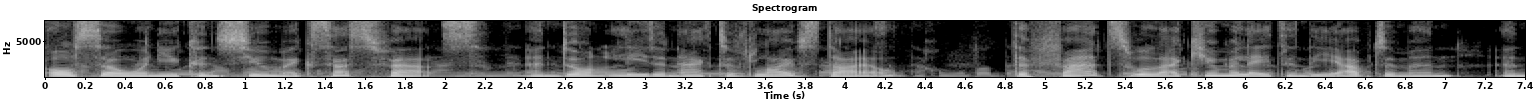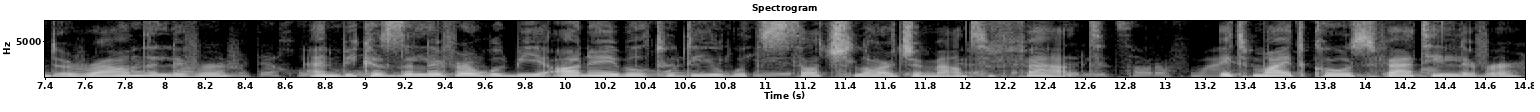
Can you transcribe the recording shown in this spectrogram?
Also, when you consume excess fats and don't lead an active lifestyle, the fats will accumulate in the abdomen and around the liver, and because the liver will be unable to deal with such large amounts of fat, it might cause fatty liver,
